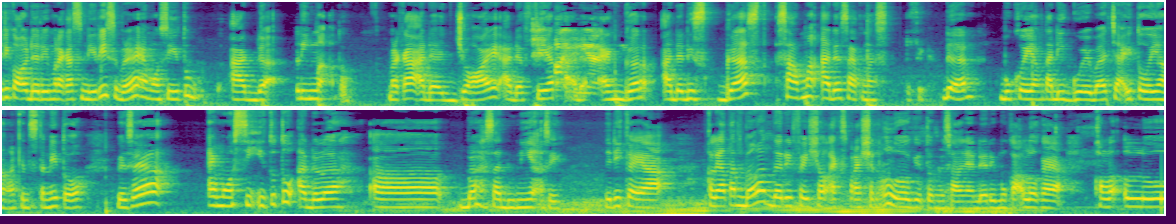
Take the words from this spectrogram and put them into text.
Jadi kalau dari mereka sendiri sebenarnya emosi itu ada lima tuh. Mereka ada joy, ada fear, ada anger, ada disgust, sama ada sadness. Dan buku yang tadi gue baca itu, yang Atkinson itu, biasanya emosi itu tuh adalah eh, bahasa dunia sih. Jadi kayak kelihatan banget dari facial expression lo gitu misalnya dari muka lo. Kayak kalau lo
